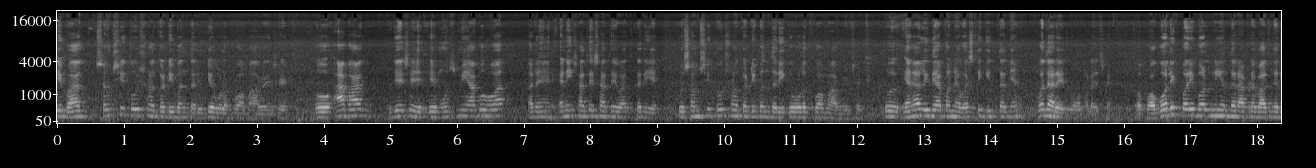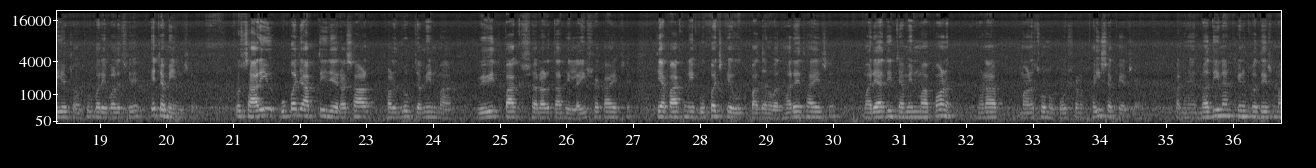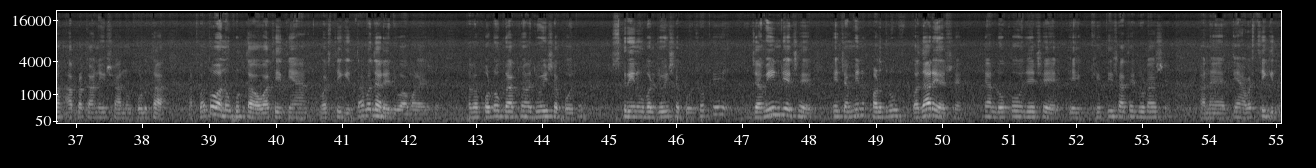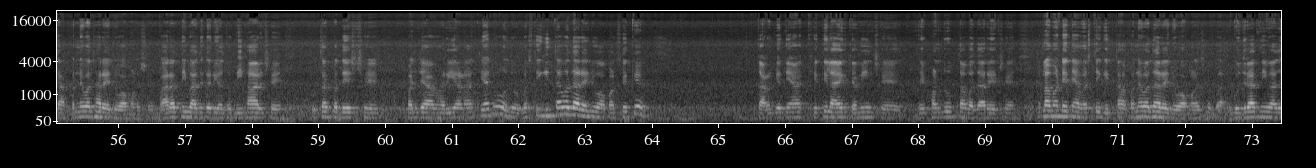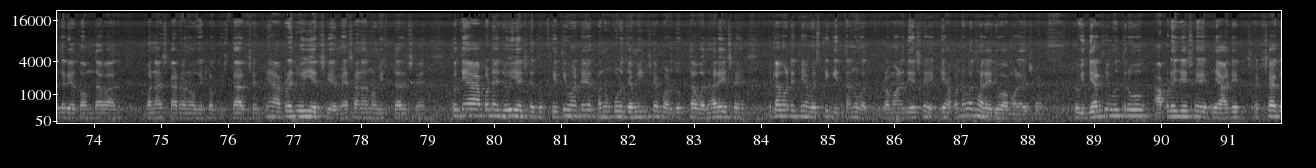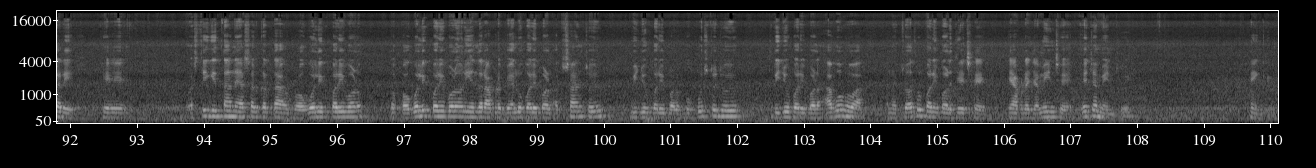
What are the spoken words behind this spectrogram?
એ ભાગ સમશીતોષ્ણ કટિબંધ તરીકે ઓળખવામાં આવે છે. તો આ ભાગ જે છે એ મોસમી આબોહવા અને એની સાથે સાથે વાત કરીએ તો સમશીતોષ્ણ કટિબંધ તરીકે ઓળખવામાં આવ્યું છે. તો એના લીધે આપણને વસ્તી ગીતતા ત્યાં વધારે જોવા મળે છે. તો ભૌગોલિક પરિબળની અંદર આપણે વાત કરીએ, ચોથું પરિબળ છે એ જમીન છે. તો સારી ઉપજ આપતી જે રસાળ, ફળદ્રુપ જમીનમાં વિવિધ પાક સરળતાથી લઈ શકાય છે. ત્યાં પાકની ઉપજ કે ઉત્પાદન વધારે થાય છે. મર્યાદિત જમીનમાં પણ ઘણા માણસોનું પોષણ થઈ શકે છે. અને નદીના ખીણ પ્રદેશમાં આ પ્રકારની સાનુકૂળતા અથવા તો અનુકૂળતા હોવાથી ત્યાં વસ્તી ગીતતા વધારે જોવા મળે છે. તમે ફોટોગ્રાફમાં જોઈ શકો છો, સ્ક્રીન ઉપર જોઈ શકો છો કે જમીન જે છે, એ જમીન ફળદ્રુપ વધારે હશે. ત્યાં લોકો જે છે, એ ખેતી સાથે જોડાશે અને ત્યાં વસ્તી ગીતતા આપણને વધારે જોવા મળશે. ભારતની વાત કરીએ તો બિહાર છે, ઉત્તર પ્રદેશ છે, પંજાબ, હરિયાણા, ત્યાં જુઓ તો વસ્તી ગીતતા વધારે જોવા મળશે. કેમ? કારણ કે ત્યાં ખેતીલાયક જમીન છે, એ ફળદ્રુપતા વધારે છે, એટલા માટે ત્યાં વસ્તી ગીતતા આપણને વધારે જોવા મળે છે. ગુજરાતની વાત કરીએ તો અમદાવાદ, બનાસકાંઠાનો કેટલોક વિસ્તાર છે, ત્યાં આપણે જોઈએ છીએ, મહેસાણાનો વિસ્તાર છે. તો ત્યાં આપણને જોઈએ છે તો ખેતી માટે અનુકૂળ જમીન છે, ફળદ્રુપતા વધારે છે, એટલા માટે ત્યાં વસ્તી ગીતતાનું પ્રમાણ જે છે, એ આપણને વધારે જોવા મળે છે. તો વિદ્યાર્થી મિત્રો, આપણે જે છે, એ આજે ચર્ચા કરી કે વસ્તી ગીતતાને અસર કરતા ભૌગોલિક પરિબળો. તો ભૌગોલિક પરિબળોની અંદર આપણે પહેલું પરિબળ અક્ષાંશ જોયું, બીજું પરિબળ ભૂપૃષ્ઠ જોયું, ત્રીજું પરિબળ આબોહવા અને ચોથું પરિબળ જે છે એ આપણે જમીન છે એ જમીન જોઈ. Thank you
